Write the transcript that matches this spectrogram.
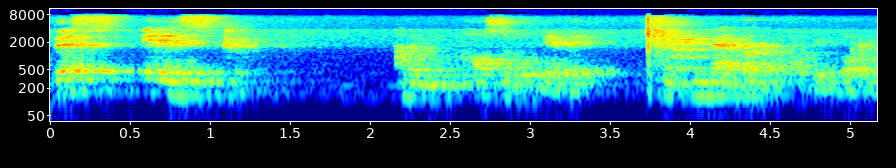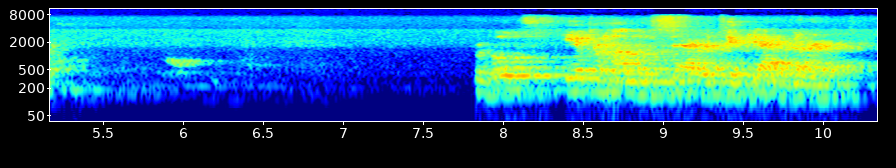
This is an impossible baby. Should never have been born. For both Abraham and Sarah together,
